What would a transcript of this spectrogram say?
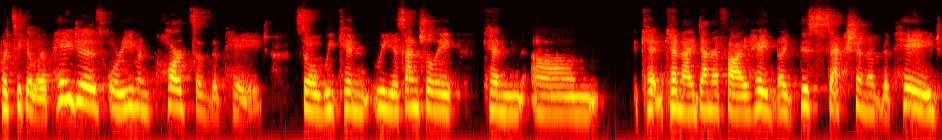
particular pages or even parts of the page. So we can we essentially can um, can can identify, hey, like this section of the page,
